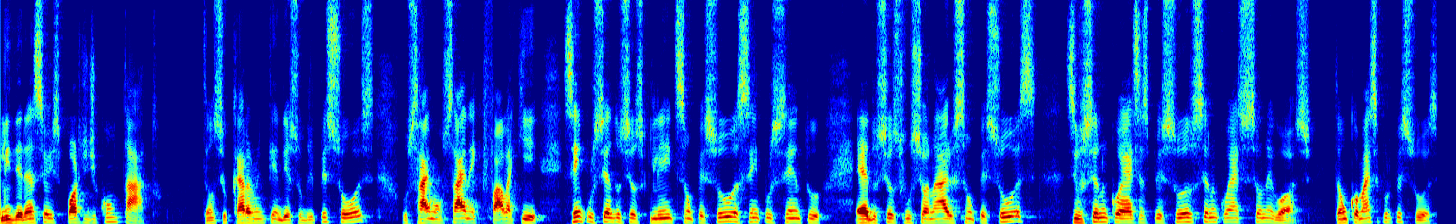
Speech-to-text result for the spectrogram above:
Liderança é o esporte de contato. Então, se o cara não entender sobre pessoas, o Simon Sinek fala que 100% dos seus clientes são pessoas, 100% é, dos seus funcionários são pessoas. Se você não conhece as pessoas, você não conhece o seu negócio. Então, comece por pessoas.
